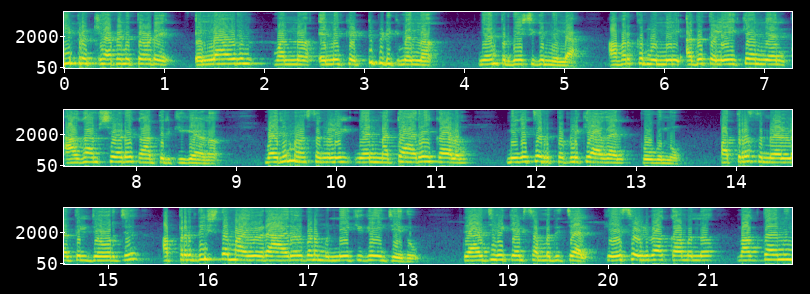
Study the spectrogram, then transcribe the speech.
ഈ പ്രഖ്യാപനത്തോടെ എല്ലാവരും വന്ന് എന്നെ കെട്ടിപ്പിടിക്കുമെന്ന് ഞാൻ പ്രതീക്ഷിക്കുന്നില്ല. അവർക്ക് മുന്നിൽ അത് തെളിയിക്കാൻ ഞാൻ ആകാംക്ഷയോടെ കാത്തിരിക്കുകയാണ്. വരും മാസങ്ങളിൽ ഞാൻ മറ്റാരേക്കാളും മികച്ച റിപ്പബ്ലിക്കാകാൻ പോകുന്നു. പത്രസമ്മേളനത്തിൽ ജോർജ് അപ്രതീക്ഷിതമായ ഒരു ആരോപണം ഉന്നയിക്കുകയും ചെയ്തു. രാജിവെക്കാൻ സമ്മതിച്ചാൽ കേസ് ഒഴിവാക്കാമെന്ന് വാഗ്ദാനം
